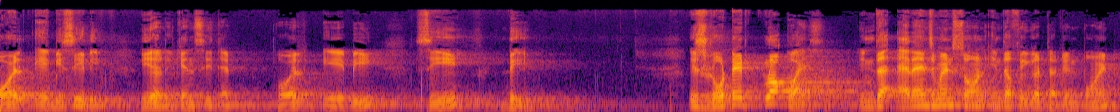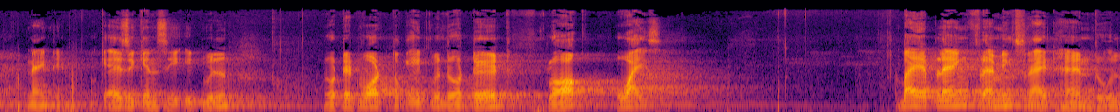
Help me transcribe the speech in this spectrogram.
coil ABCD here you can see that coil ABCD is rotate clockwise in the arrangement shown in the figure 13.19 okay as you can see it will rotate what? Okay it will rotate clockwise. By applying Fleming's right hand rule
